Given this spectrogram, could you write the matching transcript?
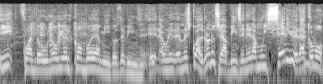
Y cuando uno vio el combo de amigos de Vincent, era un, era un escuadrón, o sea, Vincent era muy serio, era como,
